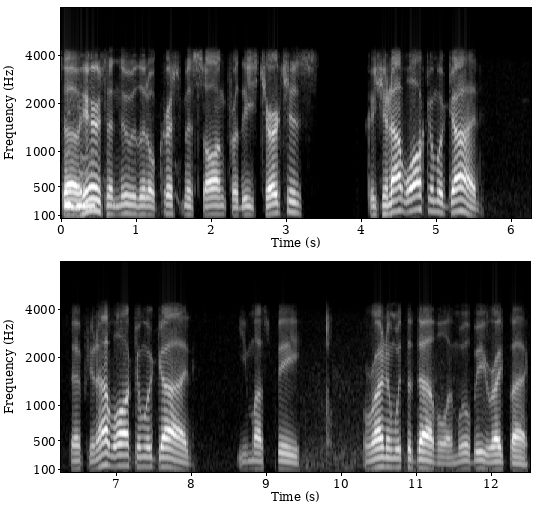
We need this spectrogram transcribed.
So Mhm. here's a new little Christmas song for these churches, because you're not walking with God. So if you're not walking with God, you must be running with the devil, and we'll be right back.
